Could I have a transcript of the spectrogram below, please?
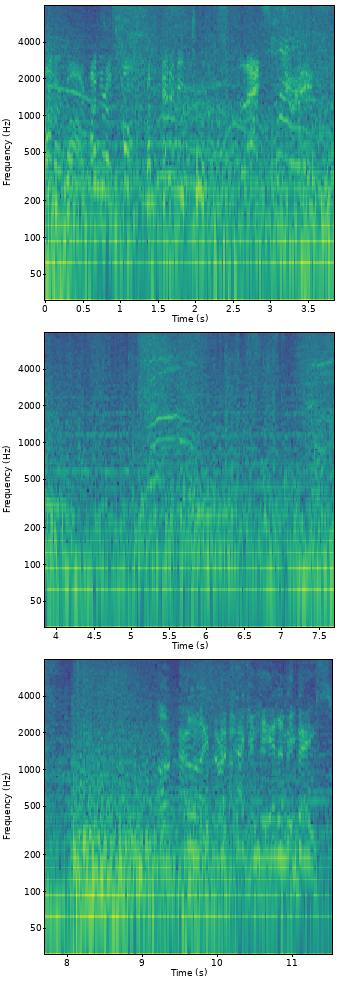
Honor guard under assault from enemy troops. Let's do this! Our allies are attacking the enemy base.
